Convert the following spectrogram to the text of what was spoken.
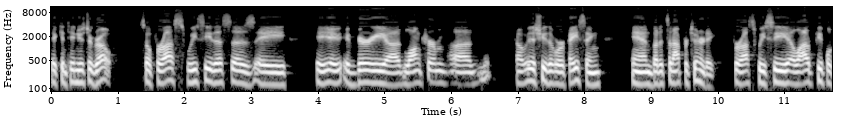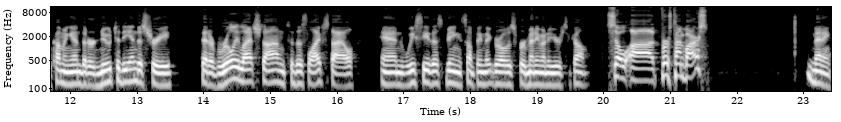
it continues to grow. So for us, we see this as a a, a very uh, long-term uh, you know, issue that we're facing, and but it's an opportunity for us. We see a lot of people coming in that are new to the industry that have really latched on to this lifestyle, and we see this being something that grows for many many years to come. So uh, first-time buyers, many,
